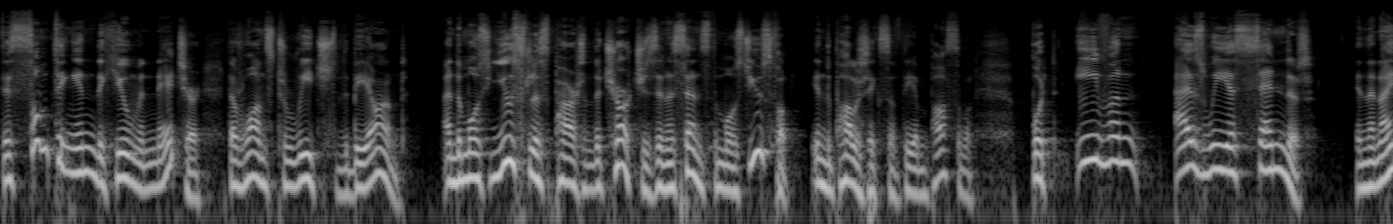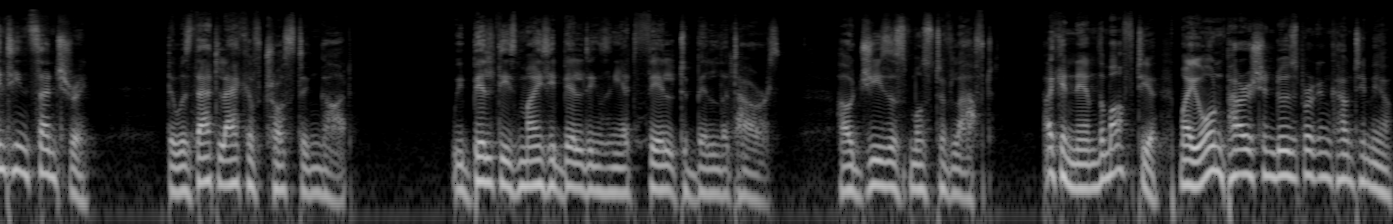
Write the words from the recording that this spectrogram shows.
There's something in the human nature that wants to reach to the beyond. And the most useless part of the church is, in a sense, the most useful in the politics of the impossible. But even as we ascended in the 19th century, there was that lack of trust in God. We built these mighty buildings and yet failed to build the towers. How Jesus must have laughed. I can name them off to you. My own parish in Louisburgh and County Mayo.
